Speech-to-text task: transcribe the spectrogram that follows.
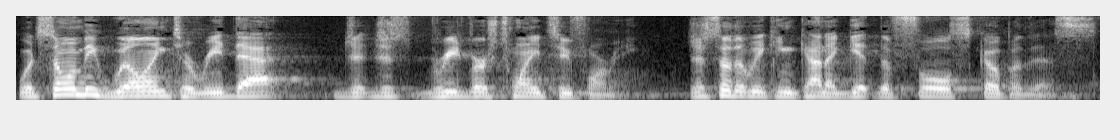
Would someone be willing to read that? Just read verse 22 for me, just so that we can kind of get the full scope of this.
